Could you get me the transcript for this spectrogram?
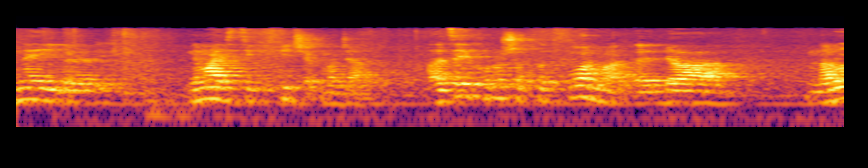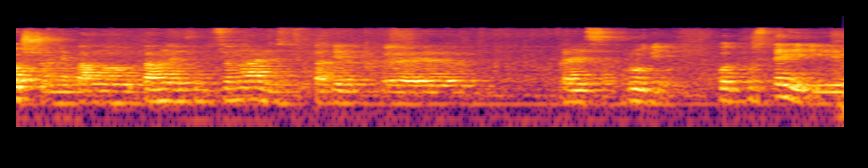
В неї е, немає стільки фіч, як Magento. Але це є хороша платформа е, для нарощування певного, певної функціональності, так як е, в рельсах Ruby. Код простий і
